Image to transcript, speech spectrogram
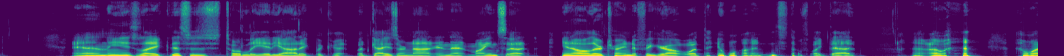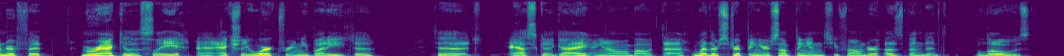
And he's like, this is totally idiotic, but, but guys are not in that mindset. You know, they're trying to figure out what they want and stuff like that. Uh, I, I wonder if it miraculously uh, actually worked for anybody to to ask a guy, you know, about uh, weather stripping or something, and she found her husband at Lowe's.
